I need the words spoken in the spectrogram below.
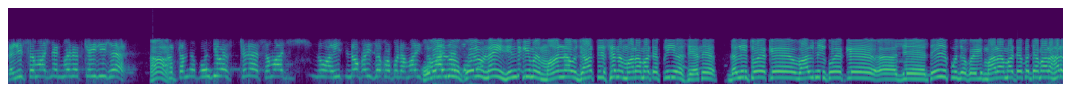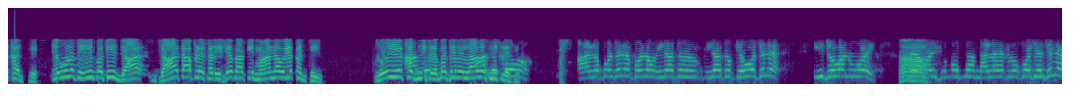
દલિત સમાજને જ મદદ કરી છે. તમે કોઈ દિવસ છે ને સમાજનું અહિત ન કરી શકો પણ અમારી કોઈનું કોઈનું નહીં. જિંદગીમાં માનવ જાતિ છે ને મારા માટે પ્રિય છે. અને દલિત હોય કે વાલ્મીક હોય કે જે દેવી પૂજક હોય મારા માટે બધા મારા હરખા જ છે. એવું નથી. એ બધી જાત આપણે કરી છે. બાકી માનવ એક જ છે લોહી એક જ નીકળે. બધે લાલ જ નીકળે છે. આ લોકો છે ને કોઈનો ઈરાદો ઈરાદો કેવો છે ને ઈ જોવાનું હોય. અમારી સમાજના નાલાયક લોકો જે છે ને.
